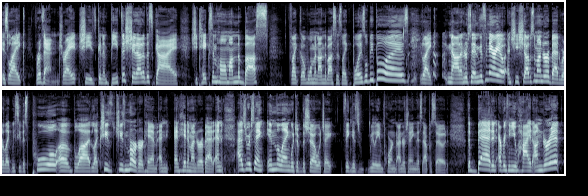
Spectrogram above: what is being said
is like revenge, right? She's gonna beat the shit out of this guy. She takes him home on the bus. Like a woman on the bus is like, boys will be boys, like not understanding the scenario, and she shoves him under a bed where like we see this pool of blood, like she's she's murdered him and and hit him under a bed. And as you were saying, in the language of the show, which I think is really important to understanding this episode, the bed and everything you hide under it,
